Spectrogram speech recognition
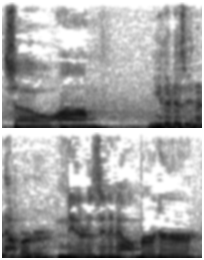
so um, Neither does In and Out Burger. neither does In and Out Burger.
